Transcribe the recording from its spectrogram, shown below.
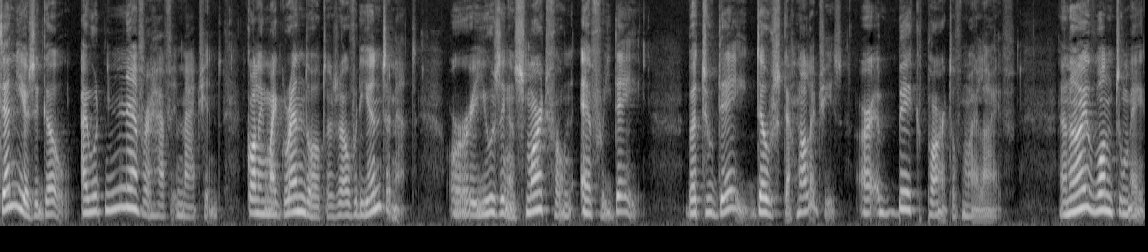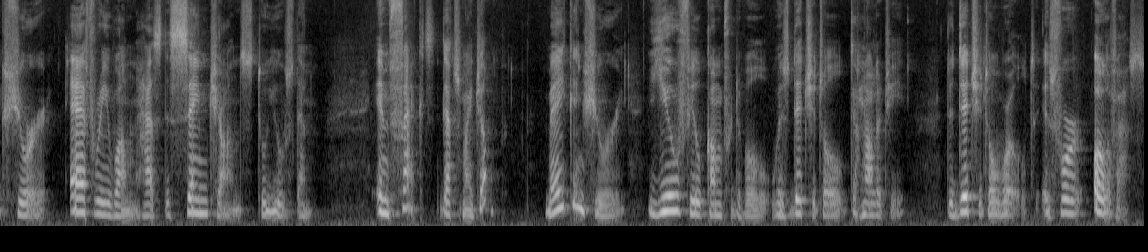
Ten years ago, I would never have imagined calling my granddaughters over the internet or using a smartphone every day. But today, those technologies are a big part of my life. And I want to make sure everyone has the same chance to use them. In fact, that's my job, making sure you feel comfortable with digital technology. The digital world is for all of us.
